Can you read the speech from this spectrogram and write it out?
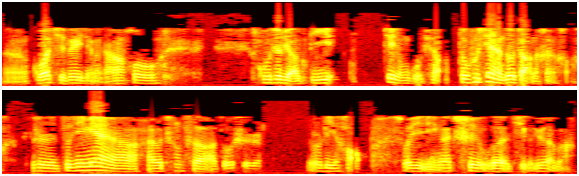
呃，国企背景，然后估值比较低，这种股票都现在都涨得很好，就是资金面啊，还有政策啊，都是都是利好，所以应该持有个几个月吧。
